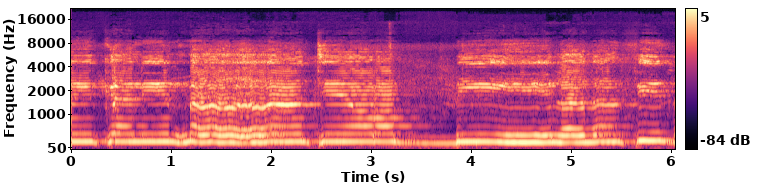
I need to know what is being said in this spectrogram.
لكلمات ربي لنفد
